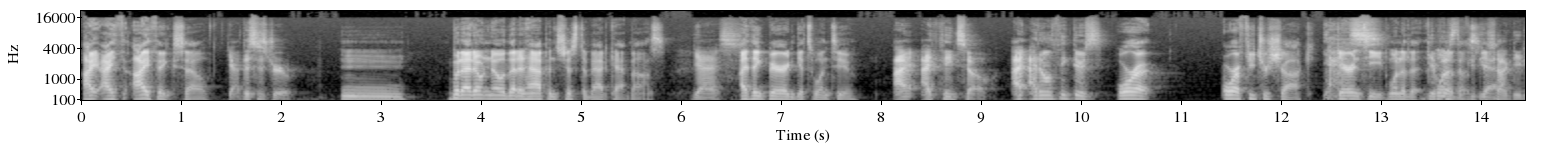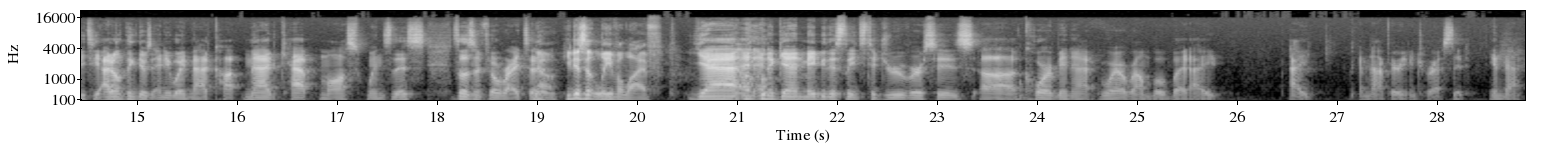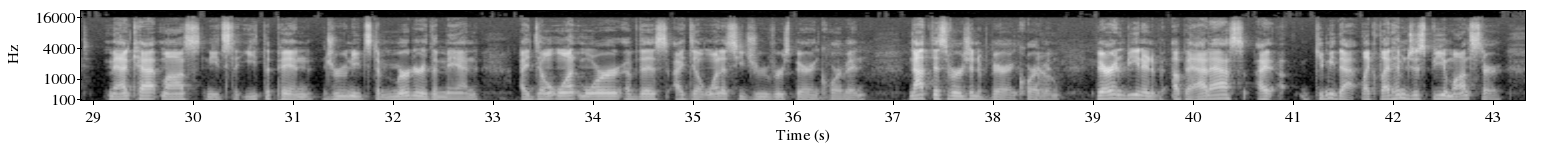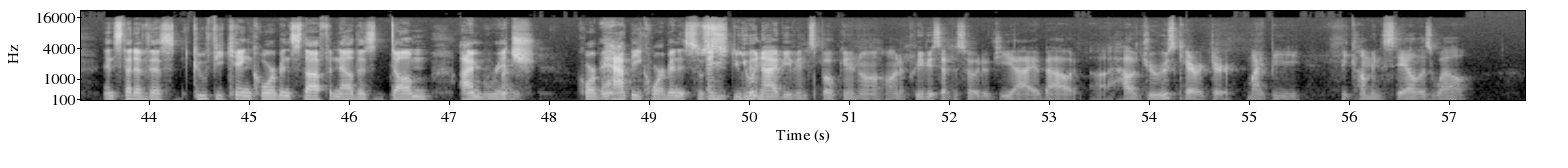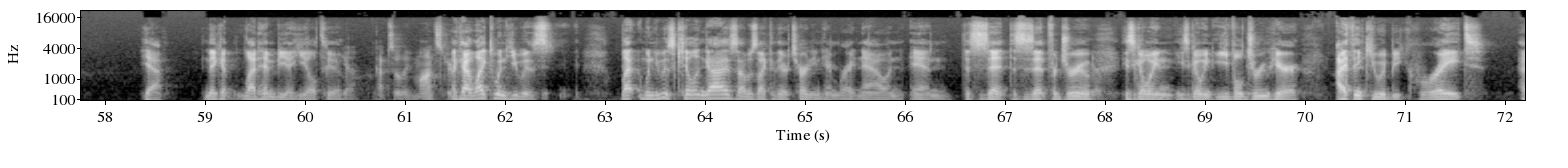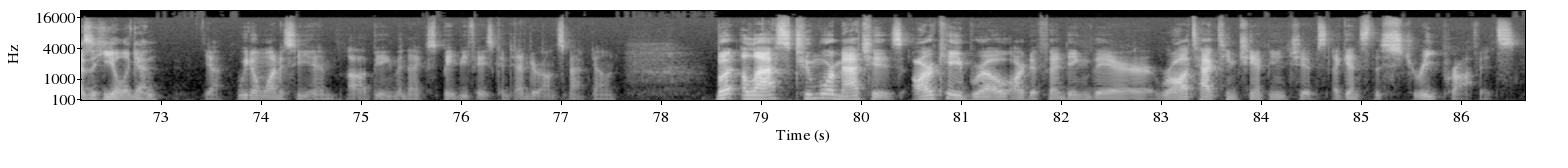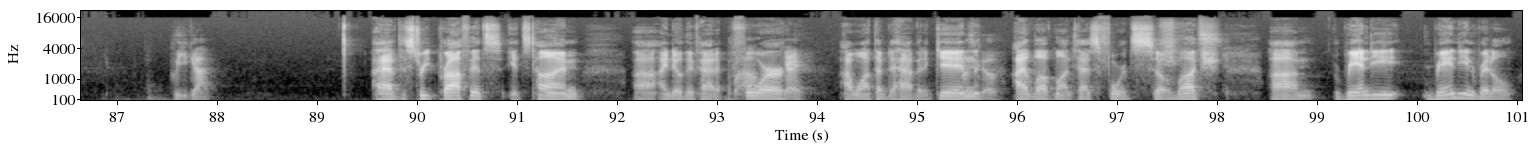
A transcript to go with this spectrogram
I I th- I think so. Yeah, this is Drew. Mm, but I don't know that it happens just to Bad Madcap Moss. Yes. I think Baron gets one too. I I think so. I I don't think there's or a or a future shock, yes. guaranteed. One of the give one us of those, the future yeah. shock DDT. I don't think there's any way Mad Cap, Madcap Moss wins this. So it doesn't feel right to. No, he doesn't leave alive. Yeah, no. and, and again, maybe this leads to Drew versus uh, Corbin at Royal Rumble, but I, I am not very interested in that. Madcap Moss needs to eat the pin. Drew needs to murder the man. I don't want more of this. I don't want to see Drew versus Baron Corbin. Not this version of Baron Corbin. No. Baron being a, a badass, I give me that. Like let him just be a monster instead of this goofy King Corbin stuff and now this dumb I'm rich right. Corbin happy Corbin is so stupid. You and I have even spoken on, on a previous episode of GI about uh, how Drew's character might be becoming stale as well. Yeah, make it let him be a heel too. Yeah, absolutely monster. Like heel. I liked when he was when he was killing guys, I was like, they're turning him right now, and and this is it. This is it for Drew. Yep. He's going. He's going evil Drew here. I think he would be great as a heel again. Yeah, we don't want to see him uh, being the next babyface contender on SmackDown. But alas, two more matches. RK Bro are defending their Raw Tag Team Championships against the Street Profits. Who you got? I have the Street Profits. It's time. Uh, I know they've had it before. Wow. Okay. I want them to have it again. I love Montez Ford so much. Um, Randy, Randy and Riddle,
